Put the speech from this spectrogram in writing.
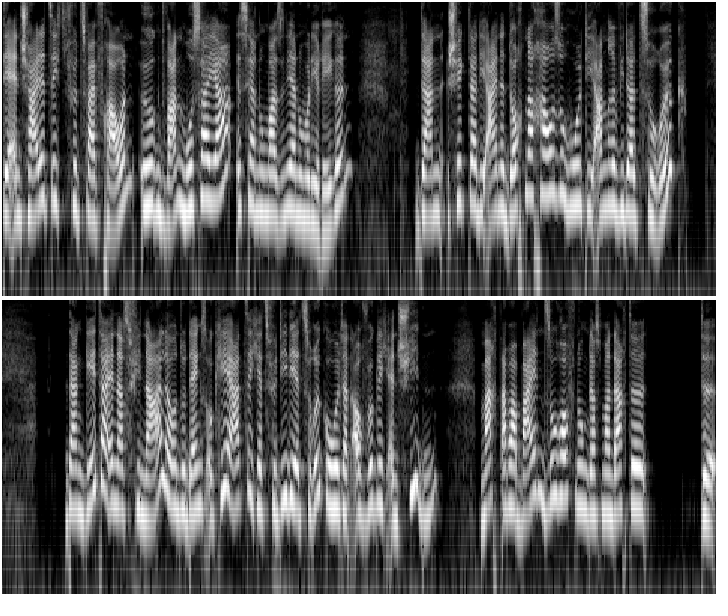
der entscheidet sich für zwei Frauen. Irgendwann muss er ja, ist ja nun mal, sind ja nun mal die Regeln. Dann schickt er die eine doch nach Hause, holt die andere wieder zurück dann geht er in das Finale und du denkst, okay, er hat sich jetzt für die, die er zurückgeholt hat, auch wirklich entschieden, macht aber beiden so Hoffnung, dass man dachte, de,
